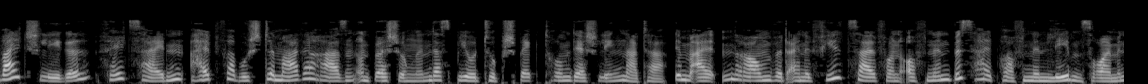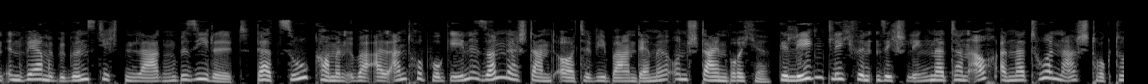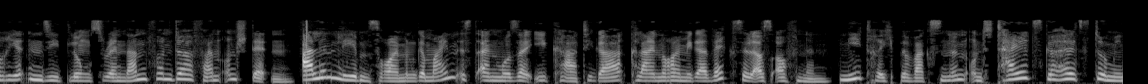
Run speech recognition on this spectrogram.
Waldschläge, Felsheiden, halbverbuschte Magerrasen und Böschungen das Biotopspektrum der Schlingnatter. Im Alpenraum wird eine Vielzahl von offenen bis halboffenen Lebensräumen in wärmebegünstigten Lagen besiedelt. Dazu kommen überall anthropogene Sonderstandorte wie Bahndämme und Steinbrüche. Gelegentlich finden sich Schlingnattern auch an naturnah strukturierten Siedlungsrändern von Dörfern und Städten. Allen Lebensräumen gemein ist ein mosaikartiger, kleinräumiger Wechsel aus offenen, niedrig bewachsenen und teils gehölzdominierten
